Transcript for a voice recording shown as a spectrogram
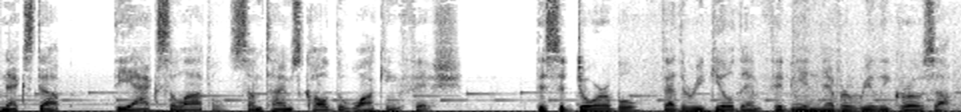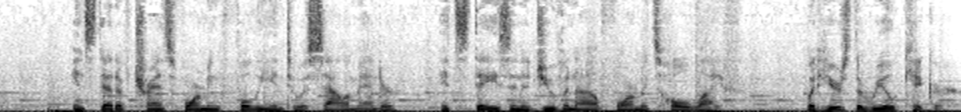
Next up, the axolotl, sometimes called the walking fish. This adorable, feathery-gilled amphibian never really grows up. Instead of transforming fully into a salamander, it stays in a juvenile form its whole life. But here's the real kicker.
